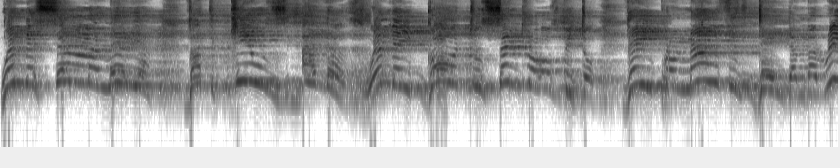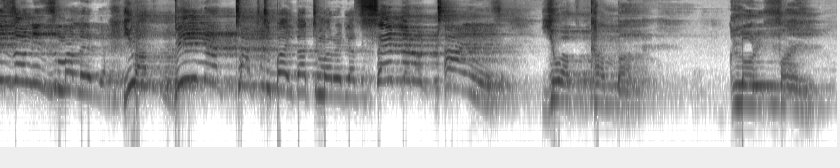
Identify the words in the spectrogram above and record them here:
When the same malaria that kills others, when they go to central hospital, they pronounce it dead, and the reason is malaria. You have been attacked by that malaria several times. You have come back, glorifying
